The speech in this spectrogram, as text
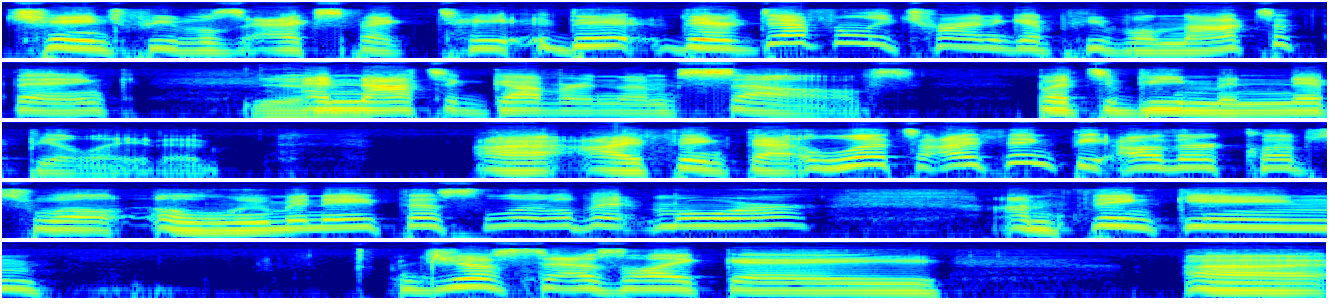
change people's expectations. They're, they're definitely trying to get people not to think Yeah. and not to govern themselves, but to be manipulated. I, I think that let's. I think the other clips will illuminate this a little bit more. I'm thinking, just as like a uh,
